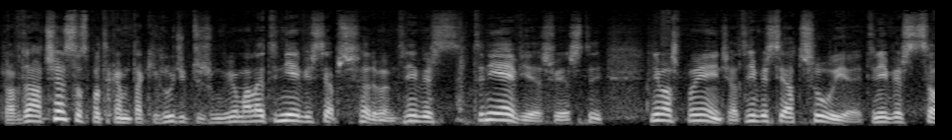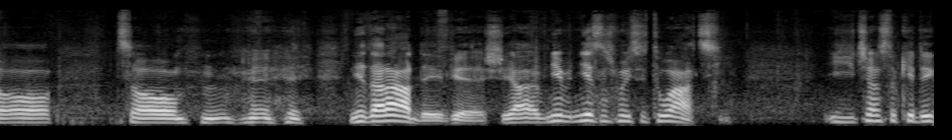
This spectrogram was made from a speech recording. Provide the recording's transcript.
Prawda? A Często spotykam takich ludzi, którzy mówią, ale ty nie wiesz, co ja przeszedłem, ty nie wiesz, ty nie wiesz, wiesz, ty nie masz pojęcia, ty nie wiesz, co ja czuję, ty nie wiesz, co, co nie da rady, wiesz, ja nie, nie znasz mojej sytuacji. I często, kiedy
